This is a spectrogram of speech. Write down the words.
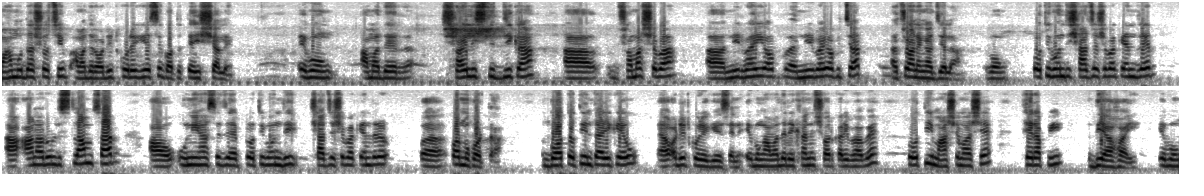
মাহমুদা সচিব আমাদের অডিট করে গিয়েছে গত তেইশ সালে। এবং আমাদের শৈলী সিদ্দিকা সমাজসেবা নির্বাহী নির্বাহী অফিসার চুয়াডাঙ্গা জেলা এবং প্রতিবন্ধী সাহায্য সেবা কেন্দ্রের আনারুল ইসলাম স্যার উনি হচ্ছে যে প্রতিবন্ধী সাহায্য সেবা কেন্দ্রের কর্মকর্তা। গত তিন তারিখেও অডিট করে গিয়েছেন এবং আমাদের এখানে সরকারিভাবে প্রতি মাসে মাসে থেরাপি দেওয়া হয় এবং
